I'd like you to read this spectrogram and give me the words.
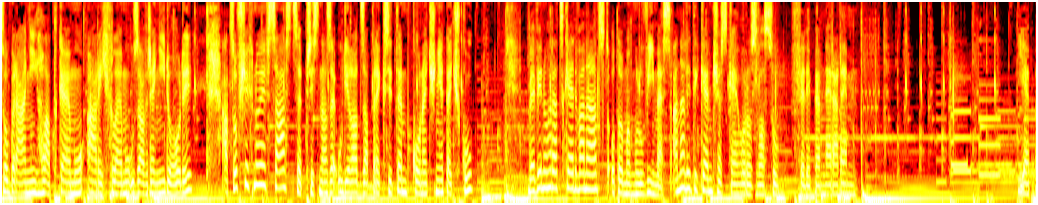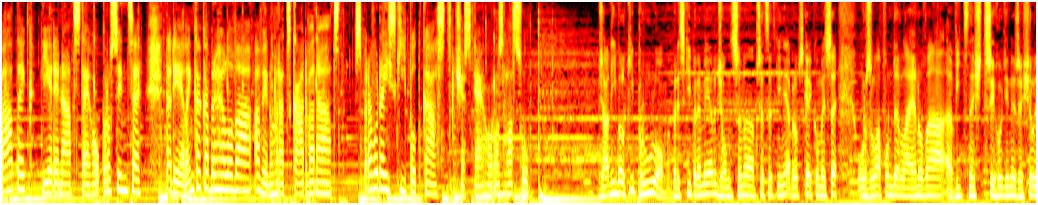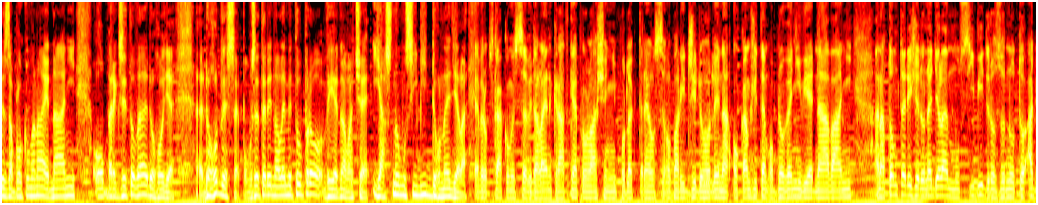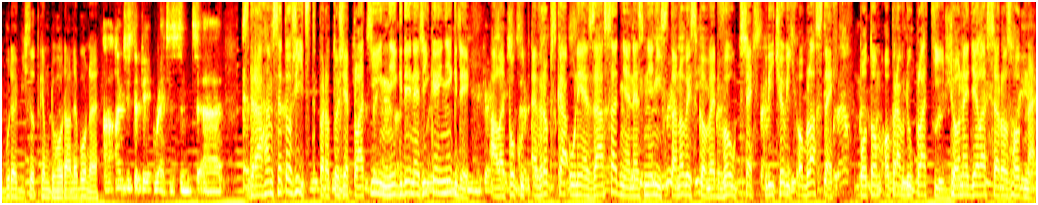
Co brání hladkému a rychlému uzavření dohody? A co všechno je v sázce při snaze udělat za Brexitem konečně tečku? Ve Vinohradské 12 o tom mluvíme s analytikem Českého rozhlasu Filipem Neradem. Je pátek 11. prosince, tady je Lenka Kabrhelová a Vinohradská 12, spravodajský podcast Českého rozhlasu. Žádný velký průlom. Britský premiér Johnson a předsedkyně Evropské komise Ursula von der Leyenová víc než tři hodiny řešili zablokovaná jednání o brexitové dohodě. Dohodli se pouze tedy na limitu pro vyjednavače. Jasno musí být do neděle. Evropská komise vydala jen krátké prohlášení, podle kterého se oba lídři dohodli na okamžitém obnovení vyjednávání a na tom tedy, že do neděle musí být rozhodnuto, ať bude výsledkem dohoda nebo ne. Zdráhám se to říct, protože platí nikdy neříkej nikdy, ale pokud Evropská unie zásadně nezmění stanovisko ve dvou, třech klíčových oblastech, potom opravdu platí, do neděle se rozhodne.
